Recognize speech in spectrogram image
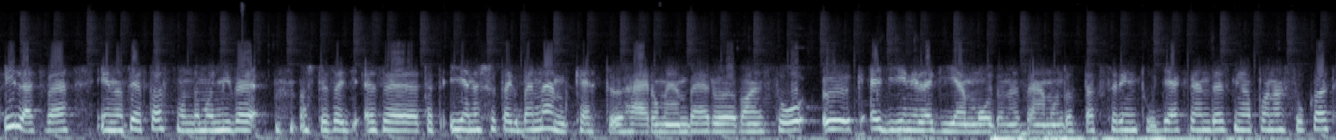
illetve én azért azt mondom, hogy mivel most ez egy, ez, eh, tehát ilyen esetekben nem kettő-három emberről van szó, ők egyénileg ilyen módon az elmondottak szerint tudják rendezni a panaszukat,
